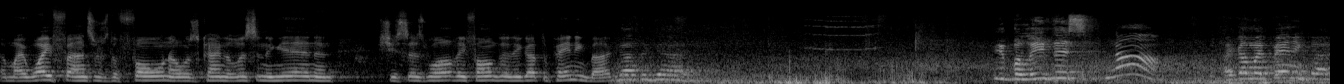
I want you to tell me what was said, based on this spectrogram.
Uh, my wife answers the phone. I was kind of listening in, and she says, Well, they found that they got the painting back. Got the guy. You believe this? No. I got my painting back.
